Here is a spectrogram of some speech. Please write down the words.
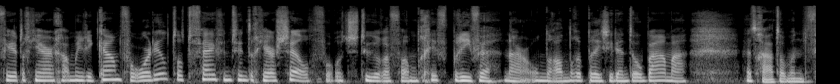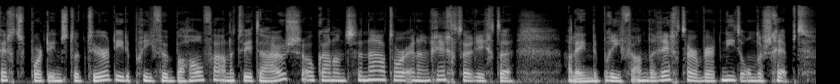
42-jarige Amerikaan veroordeeld tot 25 jaar cel voor het sturen van gifbrieven naar onder andere president Obama. Het gaat om een vechtsportinstructeur die de brieven behalve aan het Witte Huis ook aan een senator en een rechter richtte. Alleen de brief aan de rechter werd niet onderschept,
